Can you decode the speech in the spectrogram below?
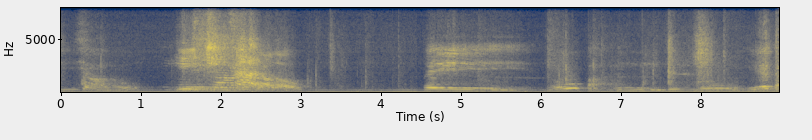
一起下楼。一起下楼。被楼板之处跌倒。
